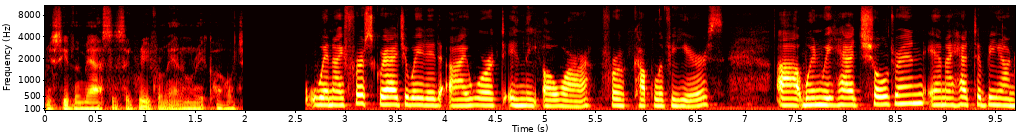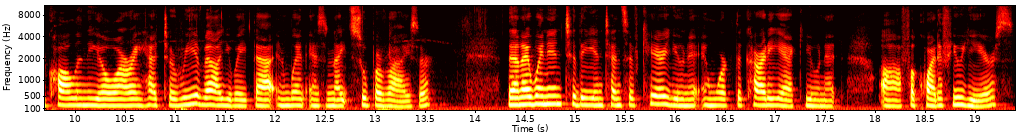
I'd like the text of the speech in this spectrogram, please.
received a master's degree from Anna Maria College. When I first graduated I worked in the OR for a couple of years uh, when we had children and I had to be on call in the OR, I had to reevaluate that and went as night supervisor. Then I went into the intensive care unit and worked the cardiac unit uh, for quite a few years.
